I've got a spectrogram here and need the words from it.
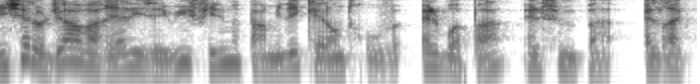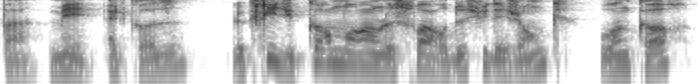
Michel Audiard va réaliser huit films parmi lesquels on trouve Elle boit pas, Elle fume pas, Elle drague pas, mais Elle cause, Le cri du cormoran le soir au-dessus des jonques, ou encore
